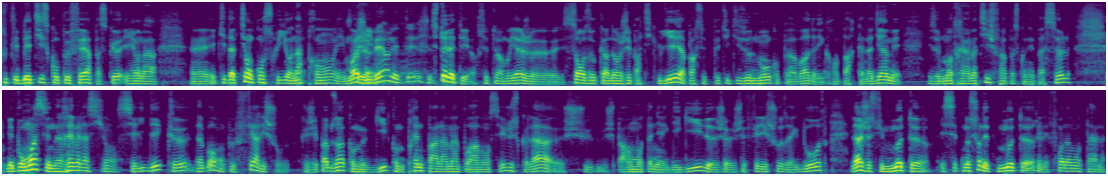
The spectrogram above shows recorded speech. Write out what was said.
toutes les bêtises qu'on peut faire parce que et on a euh, et petit à petit on construit, on apprend et moi l'hiver, l'été, c'était l'été. Alors c'était un voyage euh, sans aucun danger particulier à part ce petit isolement qu'on peut avoir dans les grands parcs canadiens, mais isolement très relatif hein, parce qu'on n'est pas seul. Mais pour moi c'est une révélation. C'est l'idée que d'abord on peut faire les choses, que j'ai pas besoin qu'on me guide, qu'on me prenne par la main pour avancer. Jusque là, euh, je, suis, je pars en montagne avec des guides, je, je fais les choses avec d'autres. Là je suis moteur et cette notion d'être moteur elle est fondamentale.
